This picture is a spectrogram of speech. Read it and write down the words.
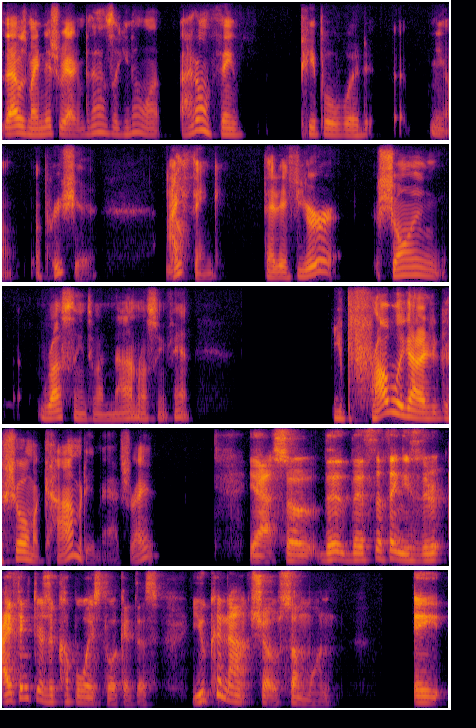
that was my initial reaction, but then I was like, you know what? I don't think people would, uh, you know, appreciate it. I think that if you're showing wrestling to a non-wrestling fan, you probably got to show them a comedy match, right? Yeah, so the that's the thing is there I think there's a couple ways to look at this. You cannot show someone a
